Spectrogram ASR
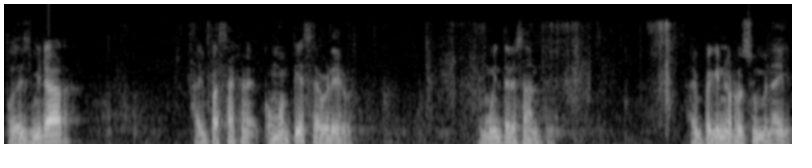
podéis mirar, hay un pasaje, como empieza Hebreos. Es muy interesante. Hay un pequeño resumen ahí.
